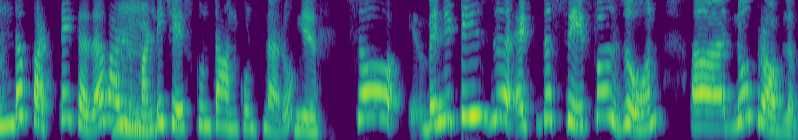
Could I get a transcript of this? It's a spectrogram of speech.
ఉండపట్టే కదా వాళ్ళు. మళ్ళీ చేసుకుంటా అనుకుంటున్నారు. So when it is at the safer zone no problem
